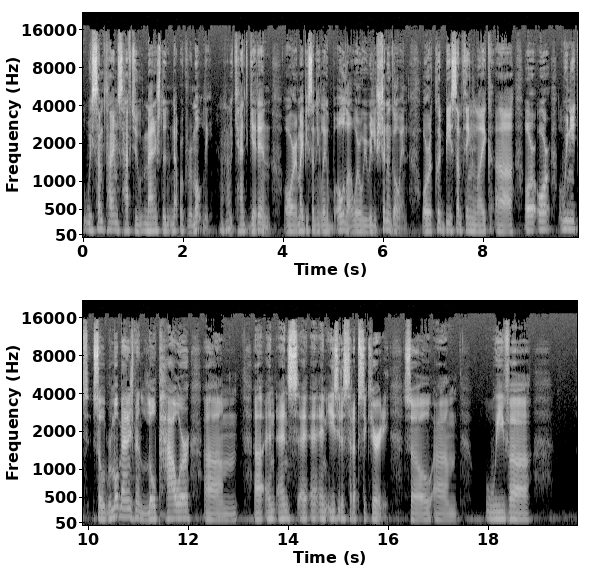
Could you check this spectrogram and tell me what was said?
we sometimes have to manage the network remotely. Mm-hmm. We can't get in, or it might be something like Ebola where we really shouldn't go in, or it could be something like, uh, or or we need so remote management, low power, um, uh, and and and easy to set up security. So um, we've.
